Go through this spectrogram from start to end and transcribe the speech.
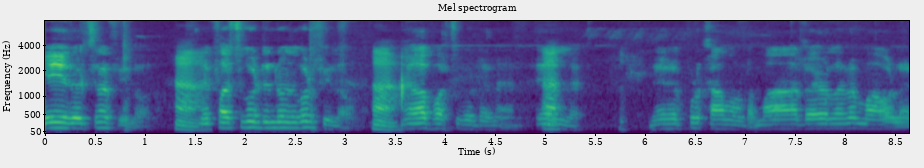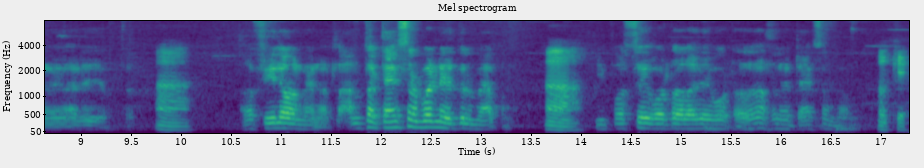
ఏది వచ్చినా ఫీల్ అవ్వను ఆ, నేను ఫస్ట్ కొట్టిన రోజు కూడా ఫీల్ అవ్వను ఆ, నేను ఫస్ట్ కొట్టాను. ఏం లేదు. నేను ఎప్పుడు కామ్ ఉంటాను మా డ్రైవర్లైనా మా వాళ్ళైనా అదే చెప్తాను అలా ఫీల్ అవ్వను నేను అట్లా. అంత టెన్షన్ పడిన ఎద్దులు మేపను. ఈ ఫస్ట్ కొట్టాలి అదే కొట్టాలని అసలు నేను టెన్షన్ పడను ఓకే.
